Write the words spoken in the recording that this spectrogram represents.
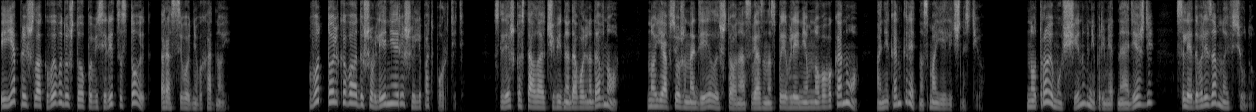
И я пришла к выводу, что повеселиться стоит, раз сегодня выходной. Вот только воодушевление решили подпортить. Слежка стала очевидна довольно давно, но я все же надеялась, что она связана с появлением нового кано, а не конкретно с моей личностью. Но трое мужчин в неприметной одежде следовали за мной всюду.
